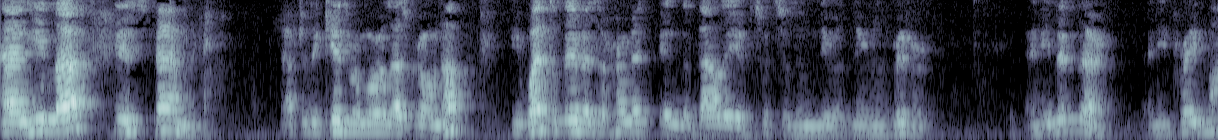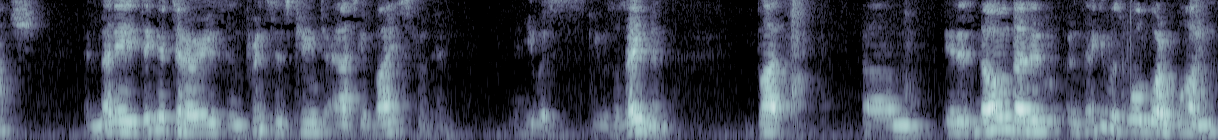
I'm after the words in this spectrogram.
And he left his family after the kids were more or less grown up. He went to live as a hermit in the valley of Switzerland near, near the river. And he lived there and he prayed much. And many dignitaries and princes came to ask advice from him. And he was he was a layman, but um, it is known that in I think it was World War One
